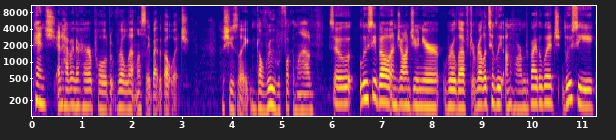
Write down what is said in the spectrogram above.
pinched, and having their hair pulled relentlessly by the Bell Witch. So she's like, got really fucking loud. So Lucy Bell and John Jr. were left relatively unharmed by the witch. Lucy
